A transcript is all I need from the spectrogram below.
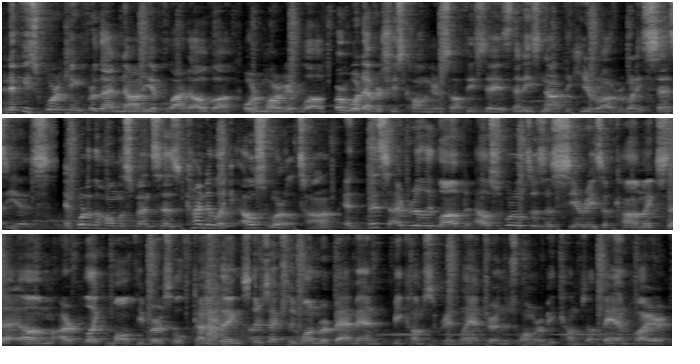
And if he's working for that Nadia Vladova, or Margaret Love, or whatever she's calling herself these days, then he's not the hero everybody says he is. And one of the homeless men says, kinda like Elseworlds, huh? And this I really loved. Elseworlds is a series of comics that um, are like multiversal kind of things. There's actually one where Batman becomes the Green Lantern, there's one where he becomes a vampire.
